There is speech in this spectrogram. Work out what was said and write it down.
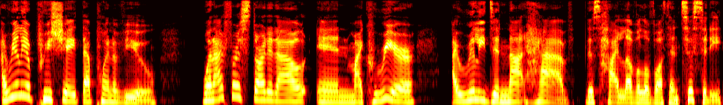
I really appreciate that point of view. When I first started out in my career, I really did not have this high level of authenticity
